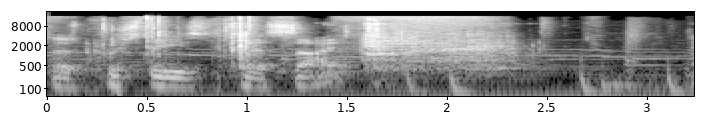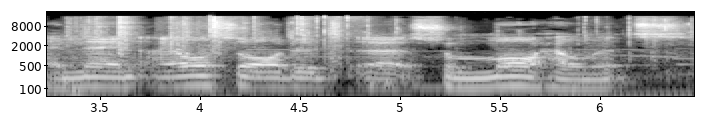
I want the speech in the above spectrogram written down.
So let's push these to the side. And then I also ordered uh, some more helmets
